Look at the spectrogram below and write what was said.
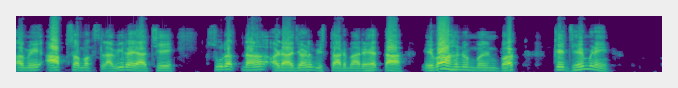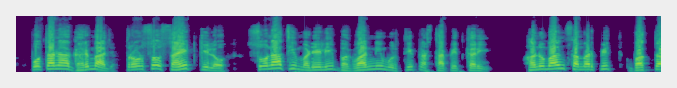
અમે આપ સમક્ષ લાવી રહ્યા છે. સુરતના અડાજણ વિસ્તારમાં રહેતા એવા હનુમાન ભક્ત કે જેમણે પોતાના ઘરમાં જ ત્રણસો સાહીઠ કિલો સોનાથી મળેલી ભગવાનની મૂર્તિ પ્રસ્થાપિત કરી. હનુમાન સમર્પિત ભક્ત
